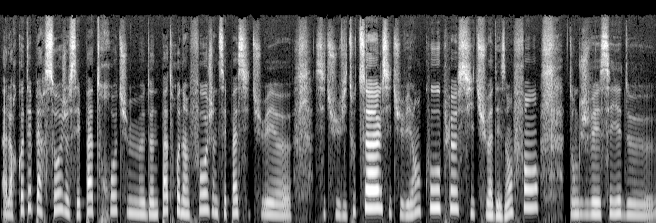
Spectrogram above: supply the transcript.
Alors côté perso, je sais pas trop, tu me donnes pas trop d'infos, je ne sais pas si tu es euh, si tu vis toute seule, si tu vis en couple, si tu as des enfants. Donc je vais essayer de,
